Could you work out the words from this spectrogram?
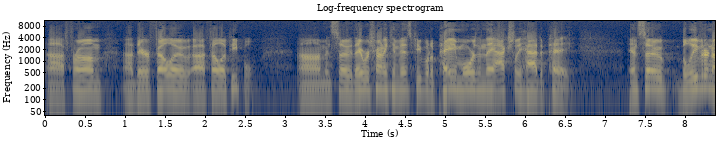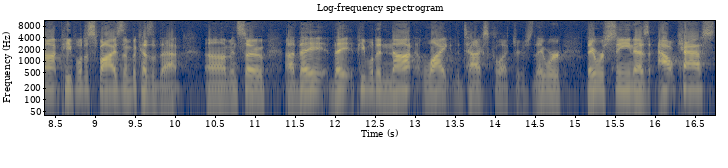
uh, from uh, their fellow, uh, fellow people. Um, and so they were trying to convince people to pay more than they actually had to pay. And so, believe it or not, people despised them because of that. Um, and so, uh, they, they, people did not like the tax collectors. They were, they were seen as outcasts,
